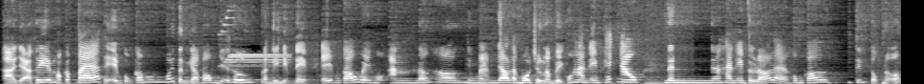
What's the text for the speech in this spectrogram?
À dạ khi em học cấp 3 thì em cũng có mối tình gà bông dễ thương là kỷ niệm đẹp. Em có quen một anh lớn hơn nhưng Ừ. mà do là môi trường làm việc của hai anh em khác nhau ừ. nên hai anh em từ đó là không có tiếp tục nữa.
